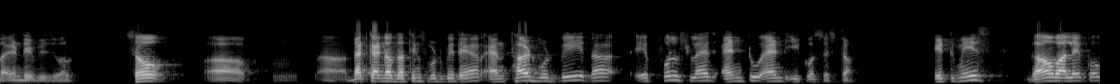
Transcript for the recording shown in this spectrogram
the individual so that kind of the things would be there. And third would be the a full fledged end to end ecosystem. It means गाँव वाले को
